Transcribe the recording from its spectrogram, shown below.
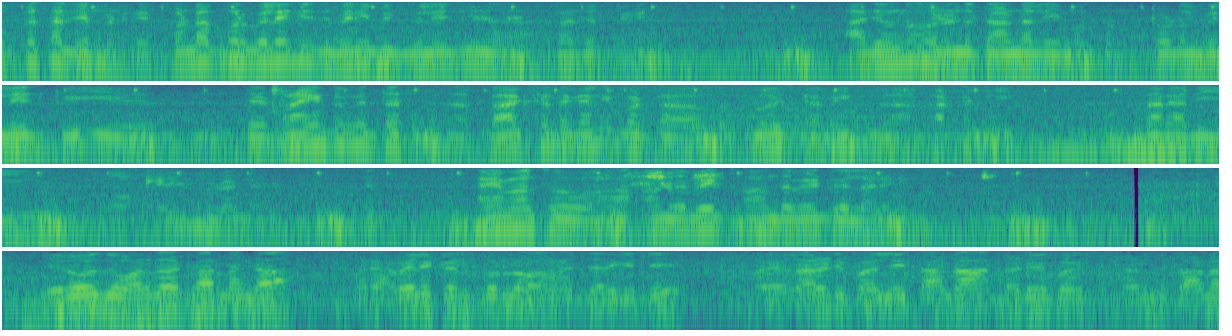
ఒక్కసారి చెప్పండి. Kondapur village is very big village in Rajampet అది ఉన్న రెండు తాండాలు మొత్తం. టోటల్ విలేజ్కి they trying to with back set కానీ but the flow is coming కట్టకి. ఒకసారి అది చూడండి I'm also on the wait on the wait to వెళ్ళాలి ఈరోజు వరదల కారణంగా మరి అవేలి కన్పూర్లో వాహనం జరిగింది. మరి ఎల్లారెడ్డిపల్లి తాండా నడివిపల్లి నడిమి తాండా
